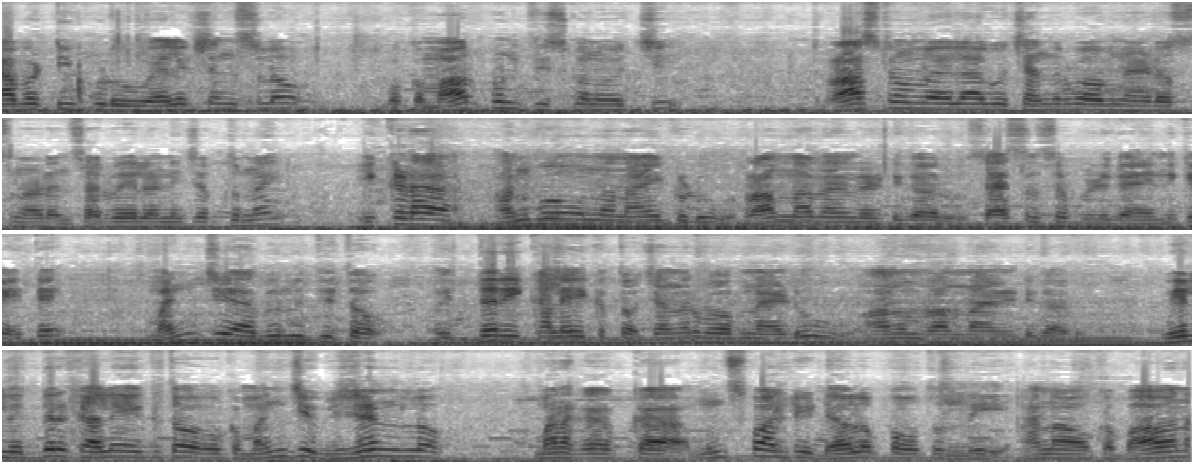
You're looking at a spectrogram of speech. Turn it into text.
కాబట్టి ఇప్పుడు ఎలక్షన్స్లో ఒక మార్పును తీసుకొని వచ్చి రాష్ట్రంలో ఎలాగో చంద్రబాబు నాయుడు వస్తున్నాడని సర్వేలన్నీ చెప్తున్నాయి. ఇక్కడ అనుభవం ఉన్న నాయకుడు రామనారాయణ రెడ్డి గారు శాసనసభ్యుడిగా ఎన్నికైతే మంచి అభివృద్ధితో ఇద్దరి కలయికతో చంద్రబాబు నాయుడు ఆనం రామనారాయణ రెడ్డి గారు వీళ్ళిద్దరి కలయికతో ఒక మంచి విజన్లో మన యొక్క మున్సిపాలిటీ డెవలప్ అవుతుంది అన్న ఒక భావన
